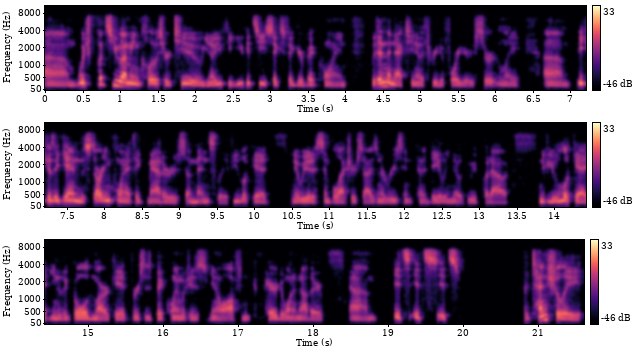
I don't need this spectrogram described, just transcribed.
um, which puts you, I mean, closer to you know you could you could see six figure Bitcoin within the next you know three to four years certainly, um, because again the starting point I think matters immensely. If you look at you know we did a simple exercise in a recent kind of daily note that we put out, and if you look at you know the gold market versus Bitcoin, which is you know often compared to one another, um, it's it's it's potentially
